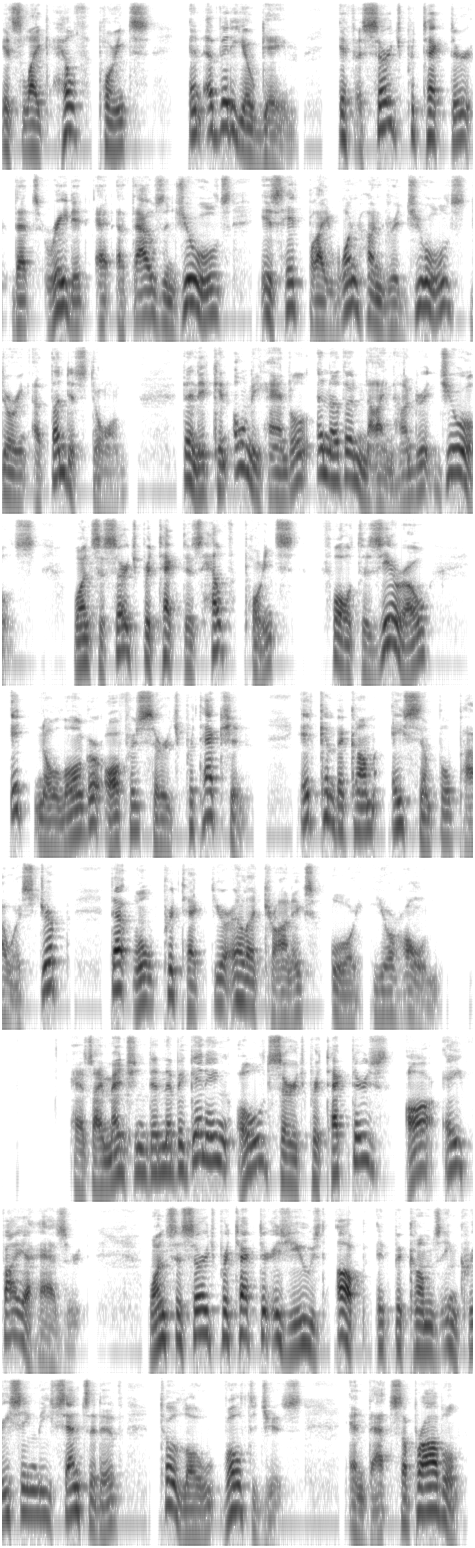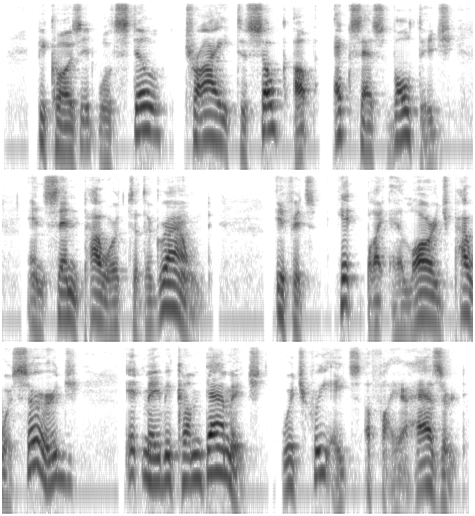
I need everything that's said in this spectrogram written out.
It's like health points in a video game. If a surge protector that's rated at 1000 joules is hit by 100 joules during a thunderstorm, then it can only handle another 900 joules. Once a surge protector's health points fall to zero, it no longer offers surge protection. It can become a simple power strip that won't protect your electronics or your home. As I mentioned in the beginning, old surge protectors are a fire hazard. Once a surge protector is used up, it becomes increasingly sensitive to low voltages. And that's a problem because it will still try to soak up excess voltage and send power to the ground. If it's hit by a large power surge, it may become damaged, which creates a fire hazard.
